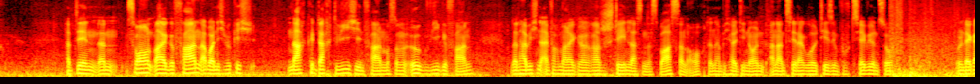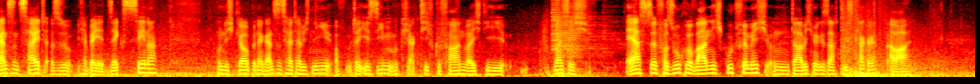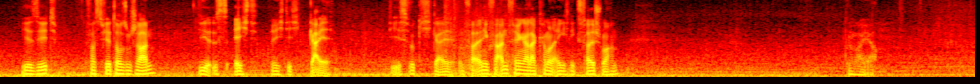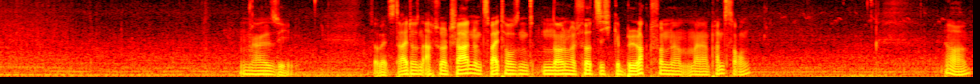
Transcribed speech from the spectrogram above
habe den dann 200 Mal gefahren, aber nicht wirklich nachgedacht, wie ich ihn fahren muss, sondern irgendwie gefahren. Und dann habe ich ihn einfach mal in der Garage stehen lassen. Das war es dann auch. Dann habe ich halt die neuen anderen Zehner geholt, T57 Heavy und so. Und in der ganzen Zeit, also ich habe ja jetzt sechs Zehner. Und ich glaube, in der ganzen Zeit habe ich nie auf, mit der IS-7 wirklich aktiv gefahren, weil ich die, weiß nicht, erste Versuche waren nicht gut für mich. Und da habe ich mir gesagt, die ist kacke. Aber, ihr seht, fast 4000 Schaden. Die ist echt richtig geil. Die ist wirklich geil. Und vor allen Dingen für Anfänger, da kann man eigentlich nichts falsch machen. Aber ja. Mal sehen. So, jetzt 3800 Schaden und 2940 geblockt von meiner Panzerung. Ja.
